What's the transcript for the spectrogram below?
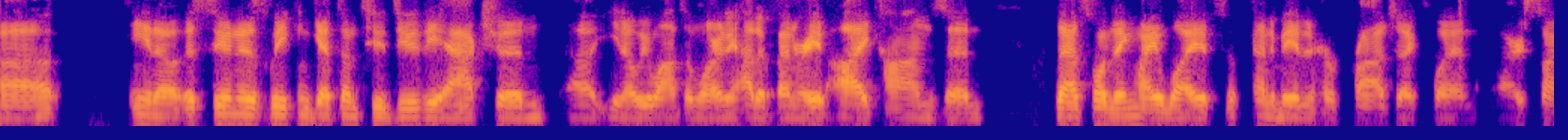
uh, you know as soon as we can get them to do the action, uh, you know we want them learning how to venerate icons and that's one thing my wife kind of made in her project when our son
